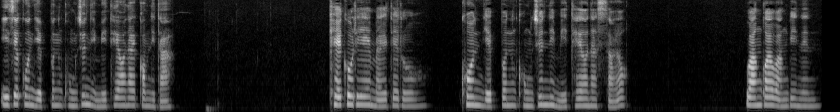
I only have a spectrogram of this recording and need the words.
이제 곧 예쁜 공주님이 태어날 겁니다. 개구리의 말대로 곧 예쁜 공주님이 태어났어요. 왕과 왕비는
